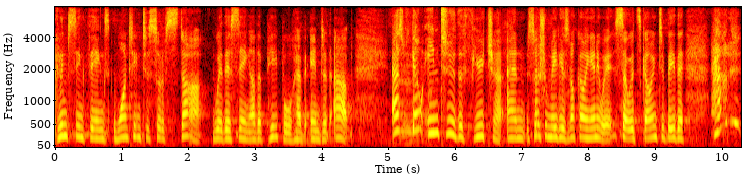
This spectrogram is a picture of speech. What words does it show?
glimpsing things, wanting to sort of start where they're seeing other people have ended up. As we go into the future, and social media is not going anywhere, so it's going to be there, how do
